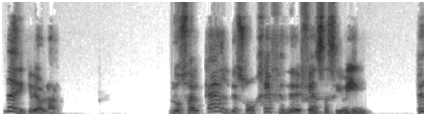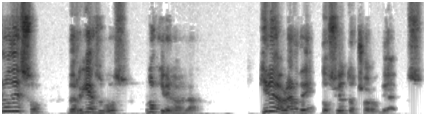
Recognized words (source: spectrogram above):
nadie quiere hablar. Los alcaldes son jefes de defensa civil. Pero de eso, de riesgos, no quieren hablar quieren hablar de 200 choros diarios.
